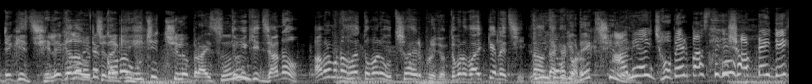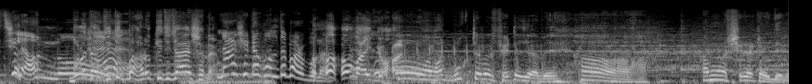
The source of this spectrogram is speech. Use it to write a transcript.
এটা কি ছেলে খেলা তোমার এটা হচ্ছে করা নাকি? উচিত ছিল ব্রাইসন। তুমি কি জানো? আমার মনে হয় তোমার উৎসাহের প্রয়োজন। তোমার বাইক কিনেছি না তুমি দেখা করো। দেখছিলে? আমি ওই ঝোপের পাশ থেকে সবটাই দেখছিলাম। বলে দাও হ্যাঁ। জিতুক বা হারুক কিছু যায় আসে না? না সেটা বলতে পারব না। ও মাই গড ও আমার বুকটা এবার ফেটে যাবে। আহ, আমি আমার সেরাটাই দেব।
